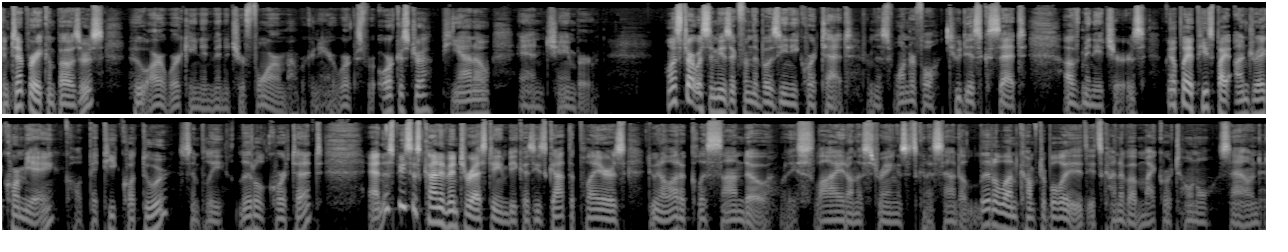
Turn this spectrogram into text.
contemporary composers who are working in miniature form. We're going to hear works for orchestra, piano, and chamber. Let's start with some music from the Bozzini Quartet from this wonderful two disc set of miniatures. I'm going to play a piece by Andre Cormier called Petit Quatuor, simply Little Quartet. And this piece is kind of interesting because he's got the players doing a lot of glissando where they slide on the strings. It's going to sound a little uncomfortable. It's kind of a microtonal sound.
